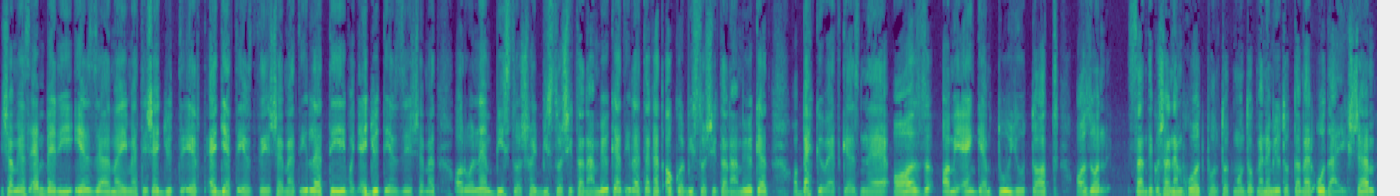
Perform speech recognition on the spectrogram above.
és ami az emberi érzelmeimet és együttért, egyetértésemet illeti, vagy együttérzésemet, arról nem biztos, hogy biztosítanám őket, illetve hát akkor biztosítanám őket, ha bekövetkezne az, ami engem túljutat azon, szándékosan nem holdpontot mondok, mert nem jutottam el odáig sem,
